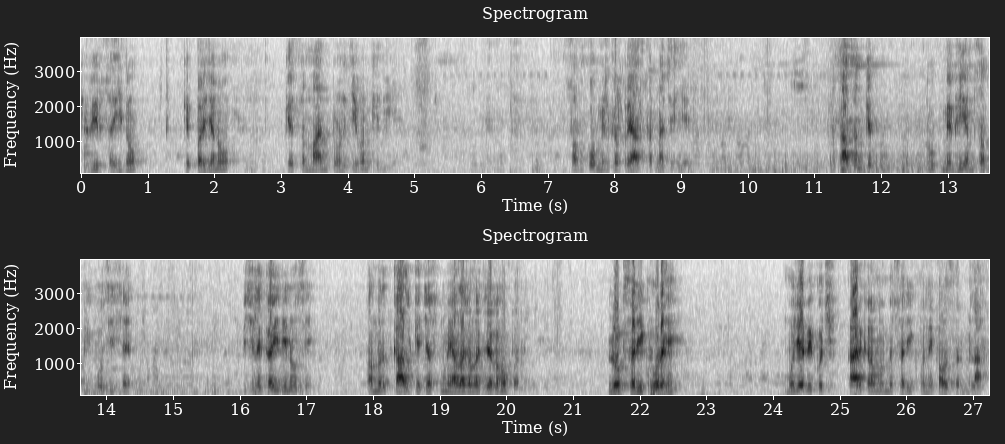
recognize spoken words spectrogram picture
कि वीर शहीदों के परिजनों के सम्मानपूर्ण जीवन के लिए सबको मिलकर प्रयास करना चाहिए। प्रशासन के रूप में भी हम सब की कोशिश है। पिछले कई दिनों से अमृत काल के जश्न में अलग अलग जगहों पर लोग शरीक हो रहे हैं। मुझे भी कुछ कार्यक्रमों में शरीक होने का अवसर मिला है।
